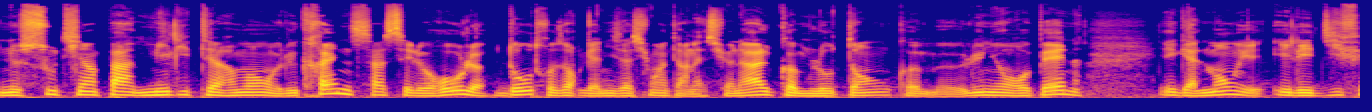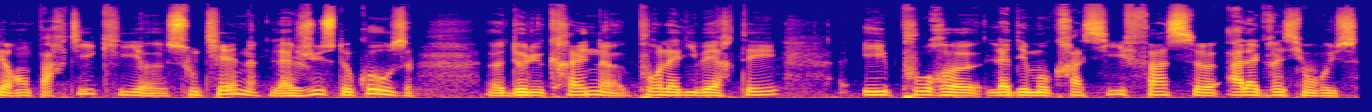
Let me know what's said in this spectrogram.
ne soutient pas militairement l'Ukraine, ça c'est le rôle d'autres organisations internationales comme l'OTAN, comme l'Union européenne également et, les différents partis qui euh, soutiennent la juste cause euh, de l'Ukraine pour la liberté et pour euh, la démocratie face à l'agression russe.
